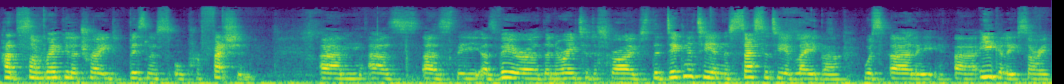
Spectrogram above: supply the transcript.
had some regular trade, business, or profession. Um, as, as, the, as Vera, the narrator, describes, the dignity and necessity of labour was early, uh, eagerly sorry,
